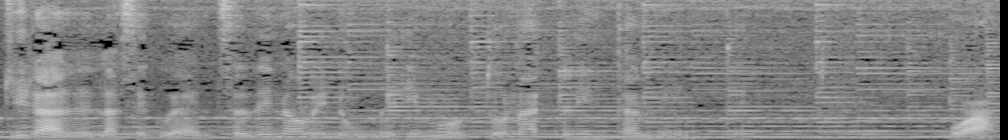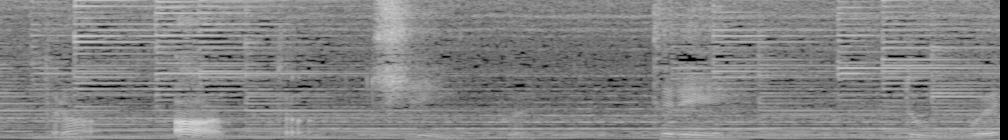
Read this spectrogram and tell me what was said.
girare la sequenza dei nove numeri molto lentamente. 4, 8, 5, 3, 2,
